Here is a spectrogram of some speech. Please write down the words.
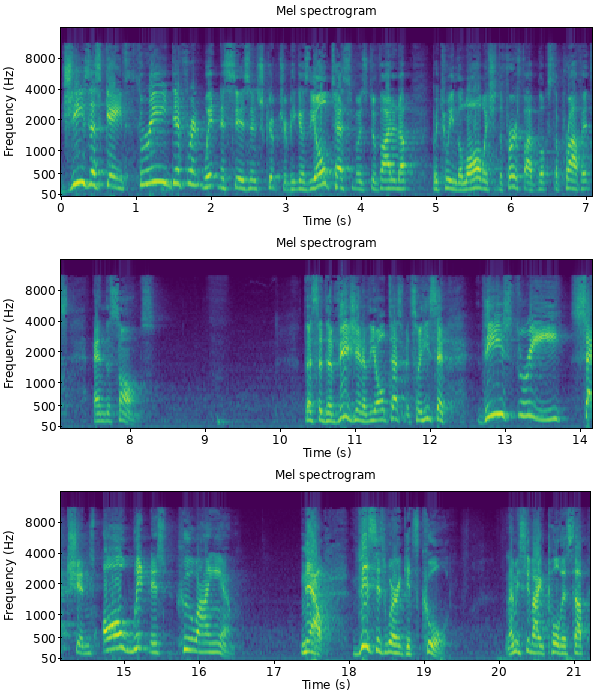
Jesus gave three different witnesses in Scripture because the Old Testament was divided up between the law, which is the first five books, the prophets, and the Psalms. That's a division of the Old Testament. So he said, these three sections all witness who I am. Now, this is where it gets cool. Let me see if I can pull this up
